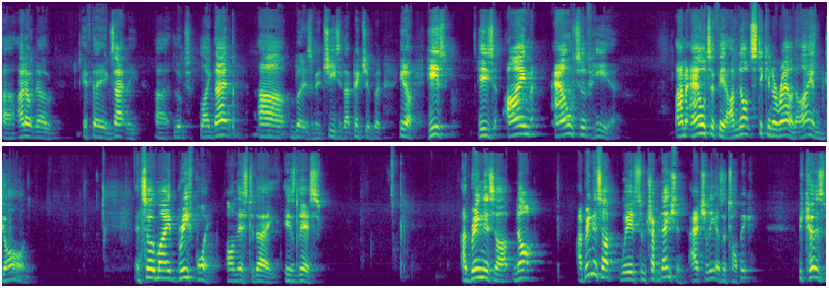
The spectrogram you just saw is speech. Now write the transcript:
Uh, I don't know if they exactly uh, looked like that. Uh, but it's a bit cheesy, that picture. But, you know, he's, he's, I'm out of here. I'm out of here. I'm not sticking around. I am gone. And so, my brief point on this today is this. I bring this up not, I bring this up with some trepidation, actually, as a topic, because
